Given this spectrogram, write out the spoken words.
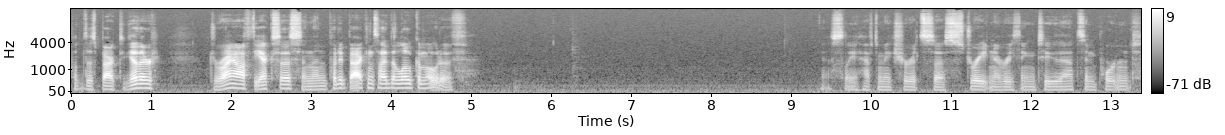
put this back together, dry off the excess, and then put it back inside the locomotive. Yes, I have to make sure it's uh, straight and everything too. That's important.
